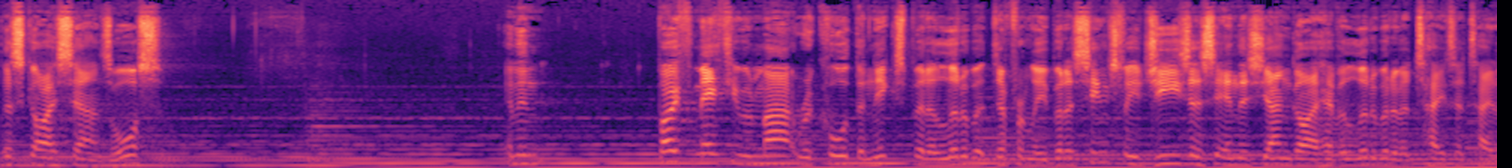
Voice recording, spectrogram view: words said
this guy sounds awesome. And then both Matthew and Mark record the next bit a little bit differently, but essentially Jesus and this young guy have a little bit of a tete-a-tete,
